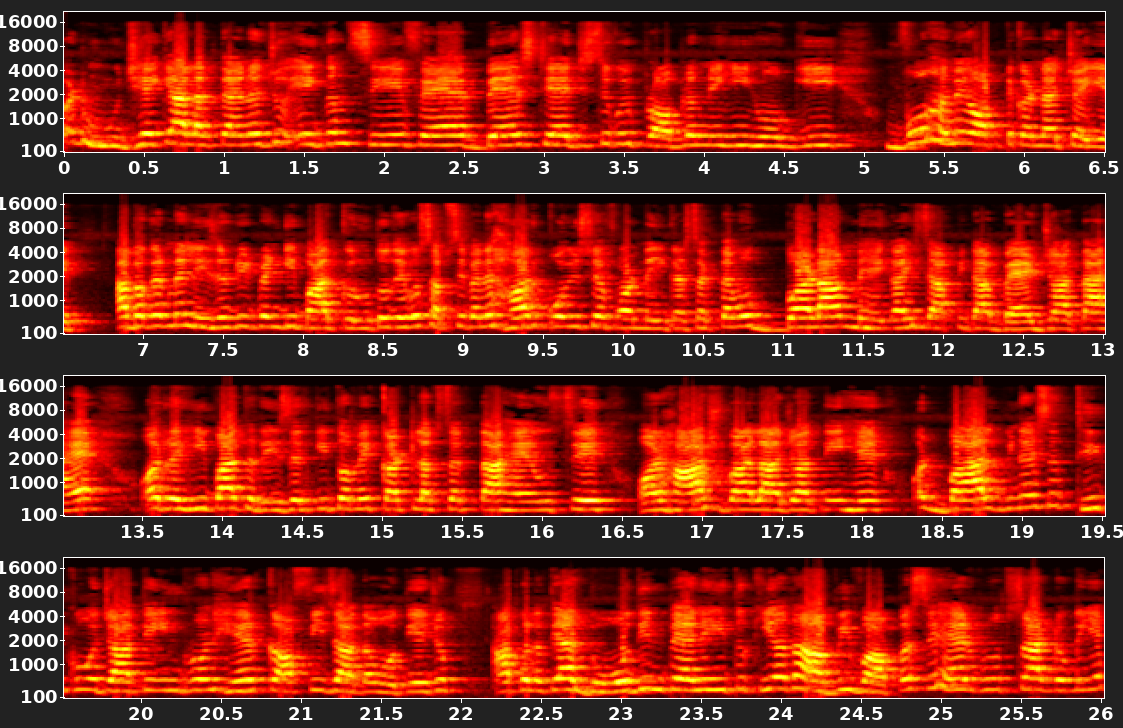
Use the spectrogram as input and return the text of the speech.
बट मुझे क्या लगता है ना जो एकदम सेफ़ है बेस्ट है जिससे कोई प्रॉब्लम नहीं होगी वो हमें ऑप्ट करना चाहिए। अब अगर मैं लेजर ट्रीटमेंट की बात करूँ तो देखो, सबसे पहले हर कोई उसे अफोर्ड नहीं कर सकता। वो बड़ा महँगा हिसाब किताब बैठ जाता है। और रही बात रेजर की तो हमें कट लग सकता है उससे, और हार्श बाल आ जाते हैं, और बाल बिना ऐसे थिक हो जाते हैं इनग्रोन हेयर काफ़ी ज़्यादा होती है, जो आपको लगता है, यार, दो दिन पहले ही तो किया था, अभी वापस से हेयर ग्रोथ स्टार्ट हो गई है।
